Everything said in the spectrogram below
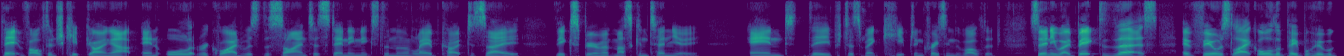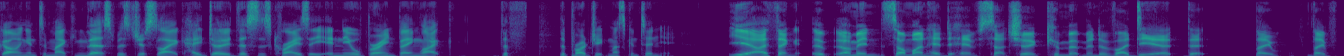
that voltage kept going up, and all it required was the scientist standing next to them in a lab coat to say the experiment must continue, and the participant kept increasing the voltage. So anyway, back to this, it feels like all the people who were going into making this was just like, "Hey, dude, this is crazy," and Neil Breen being like, "the the project must continue." Yeah, I think. uh, I mean, someone had to have such a commitment of idea that they they've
